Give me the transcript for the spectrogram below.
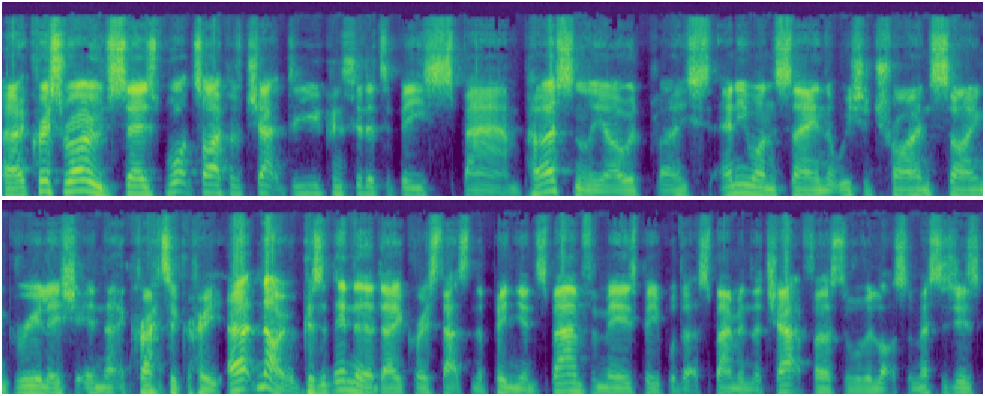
Uh, Chris Rhodes says, What type of chat do you consider to be spam? Personally, I would place anyone saying that we should try and sign Grealish in that category. Uh, no, because at the end of the day, Chris, that's an opinion. Spam for me is people that are spamming the chat, first of all, with lots of messages.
